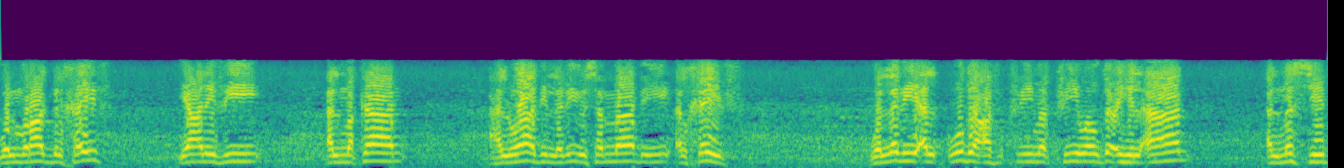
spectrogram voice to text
والمراد بالخيف يعني في المكان الوادي الذي يسمى بالخيف والذي وضع في موضعه الآن المسجد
